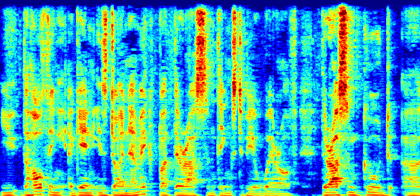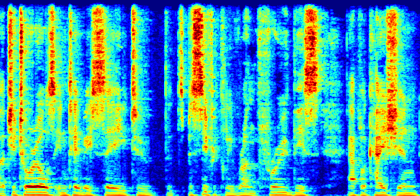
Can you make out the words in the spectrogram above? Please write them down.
you, the whole thing again is dynamic, but there are some things to be aware of. There are some good uh, tutorials in TBC to that specifically run through this application.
